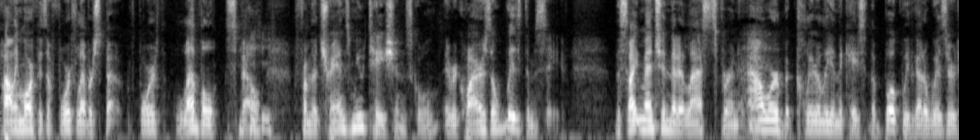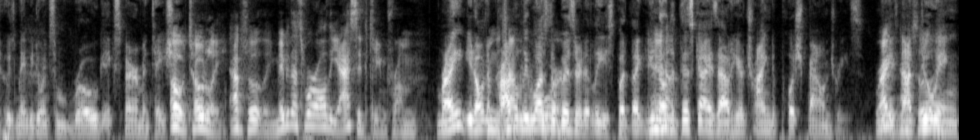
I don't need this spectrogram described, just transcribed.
Polymorph is a fourth level spe- fourth level spell from the Transmutation School. It requires a Wisdom save. The site mentioned that it lasts for an hour, but clearly, in the case of the book, we've got a wizard who's maybe doing some rogue experimentation. Oh, totally. Absolutely. Maybe that's where all the acid came from. right? You don't. It probably was the wizard at least, but like you know that this guy is out here trying to push boundaries. Right, He's not absolutely. doing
